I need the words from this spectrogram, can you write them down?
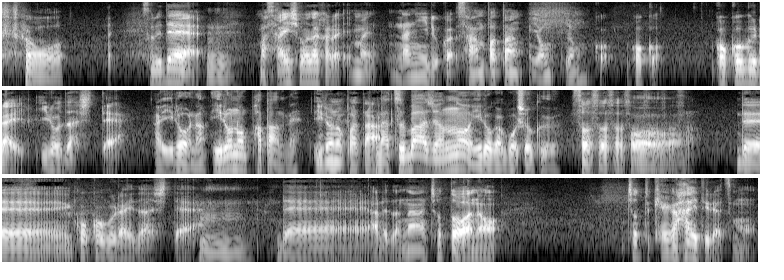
おそれで、ーうん。まあ、最初はだから今何いるか3パターン 4, 4個5個5個ぐらい色出して。あ色な。色のパターンね。色のパターン。夏バージョンの色が5色。そうそうそうそうそうそう。で5個ぐらい出して、うん。であれだな。ちょっとあのちょっと毛が生えてるやつも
